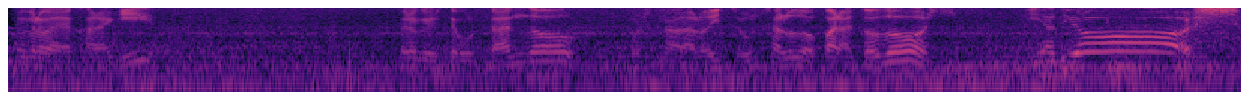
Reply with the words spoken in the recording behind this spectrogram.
Creo que lo voy a dejar aquí. Espero que os esté gustando. Pues nada, lo dicho. Un saludo para todos. Y adiós.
